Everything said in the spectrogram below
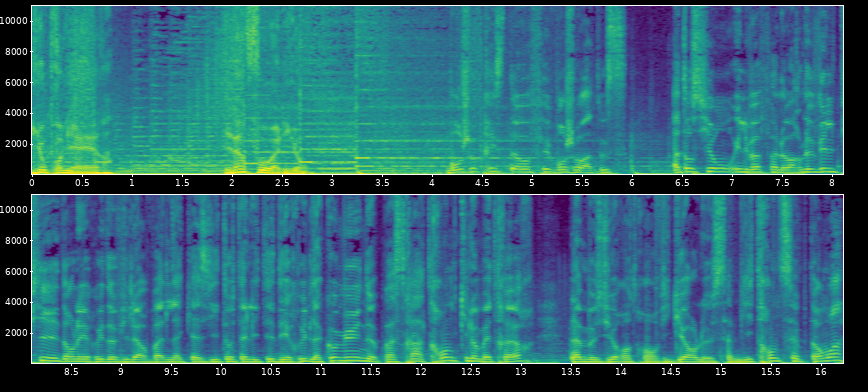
Lyon Première, l'info à Lyon. Bonjour Christophe et bonjour à tous. Attention, il va falloir lever le pied dans les rues de Villeurbanne. La quasi-totalité des rues de la commune passera à 30 km heure. La mesure entre en vigueur le samedi 30 septembre.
